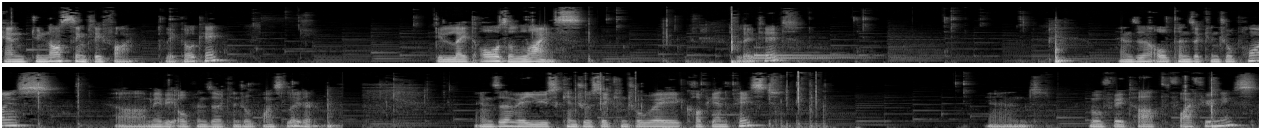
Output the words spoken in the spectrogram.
and do not simplify. Click ok. Delete all the lines. Delete it. And then open the control points. Uh, maybe open the control points later. And then we use control C control V copy and paste and move it up 5 units.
